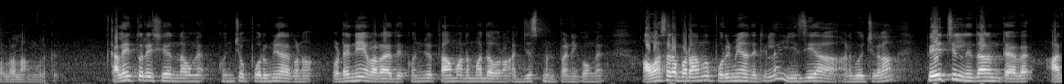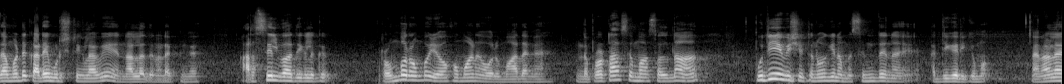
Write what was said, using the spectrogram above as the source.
சொல்லலாம் உங்களுக்கு. கலைத்துறை சேர்ந்தவங்க கொஞ்சம் பொறுமையாக இருக்கணும். உடனே வராது. கொஞ்சம் தாமதமாக தான் வரும். அட்ஜஸ்ட்மெண்ட் பண்ணிக்கோங்க. அவசரப்படாமல் பொறுமையாக இருந்துட்டிங்களா ஈஸியாக அனுபவிச்சுக்கலாம். பேச்சில் நிதானம் தேவை. அதை மட்டும் கடைபிடிச்சிட்டிங்களாவே நல்லது நடக்குங்க. அரசியல்வாதிகளுக்கு ரொம்ப ரொம்ப யோகமான ஒரு மாதங்க. இந்த புரட்டாசி மாதம் தான் புதிய விஷயத்தை நோக்கி நம்ம சிந்தனை அதிகரிக்குமா? அதனால்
